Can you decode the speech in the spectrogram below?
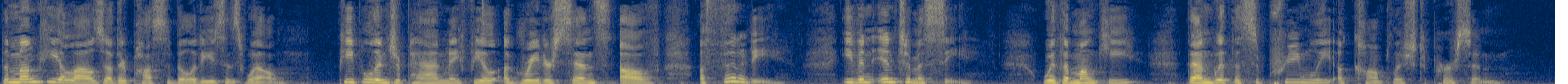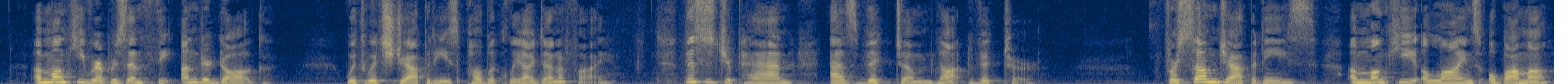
The monkey allows other possibilities as well. People in Japan may feel a greater sense of affinity, even intimacy, with a monkey than with a supremely accomplished person. A monkey represents the underdog with which Japanese publicly identify. This is Japan as victim, not victor. For some Japanese, a monkey aligns Obama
